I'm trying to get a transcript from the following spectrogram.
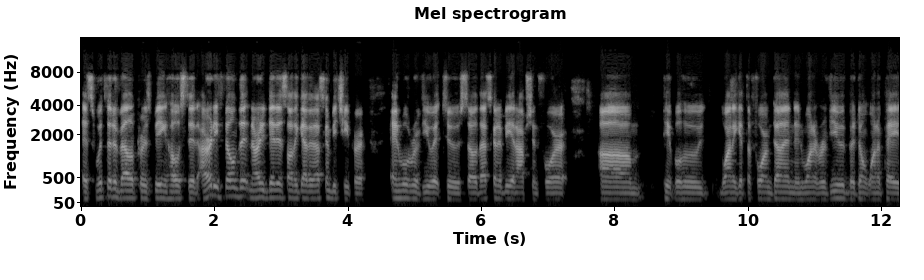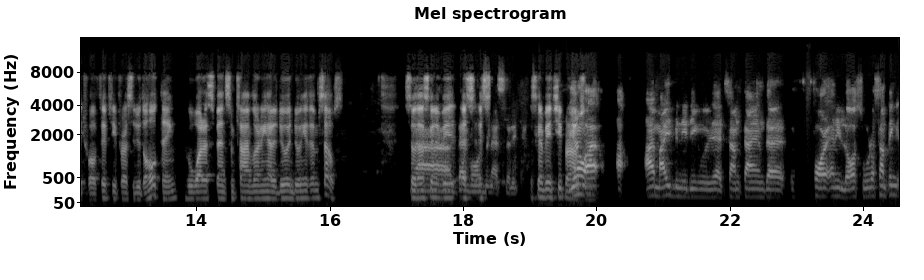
it's with the developers being hosted. I already filmed it and already did this all together. That's gonna be cheaper, and we'll review it too. So that's gonna be an option for um people who want to get the form done and want it reviewed but don't want to pay 1250 for us to do the whole thing who want to spend some time learning how to do it and doing it themselves so that's going to be it's, it's, be it's going to be a cheaper you know, I, I I might be needing you at some time that for any lawsuit or something.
